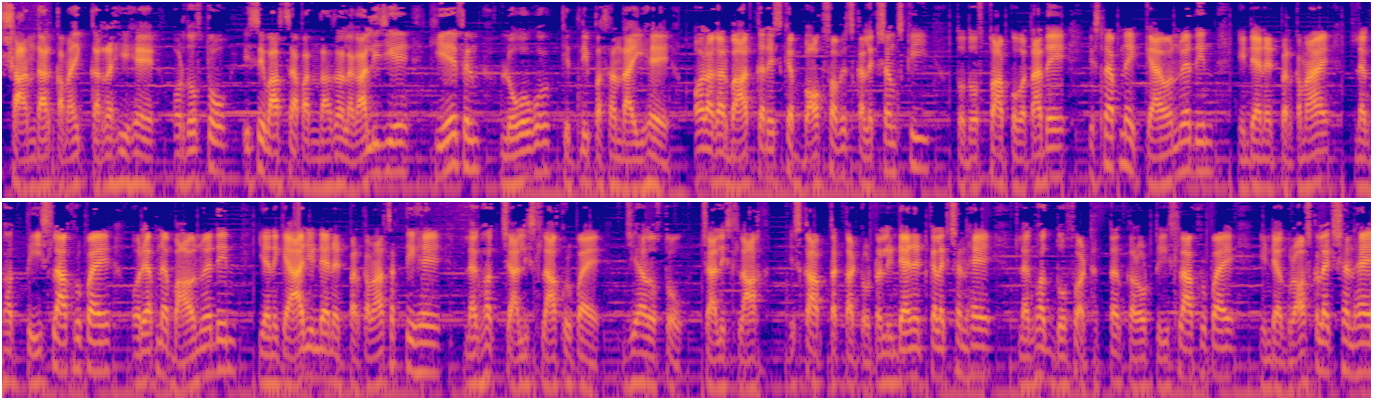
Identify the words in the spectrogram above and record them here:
शानदार कमाई कर रही है। और दोस्तों इसी बात से आप अंदाज़ा लगा लीजिए कि ये फ़िल्म लोगों को कितनी पसंद आई है। और अगर बात करें इसके बॉक्स ऑफ़िस कलेक्शन की तो दोस्तों आपको बता दें, इसने अपने इक्यावनवे दिन इंडिया नेट पर कमाए, लगभग तीस लाख रुपए, और अपने बावनवे दिन, यानी कि आज इंडिया नेट पर कमा सकती है, लगभग चालीस लाख रुपए। जी हाँ दोस्तों, चालीस लाख इसका अब तक का टोटल इंडिया नेट कलेक्शन है, लगभग दो सौ अठहत्तर करोड़ तीस लाख रुपए। इंडिया ग्रॉस कलेक्शन है,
